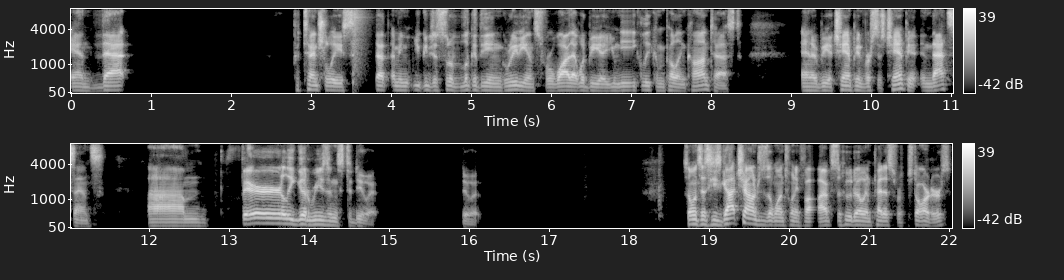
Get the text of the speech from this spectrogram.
and that potentially that I mean, you can just sort of look at the ingredients for why that would be a uniquely compelling contest, and it'd be a champion versus champion in that sense. Um, fairly good reasons to do it. Do it. Someone says he's got challenges at 125, Cejudo and Pettis for starters.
